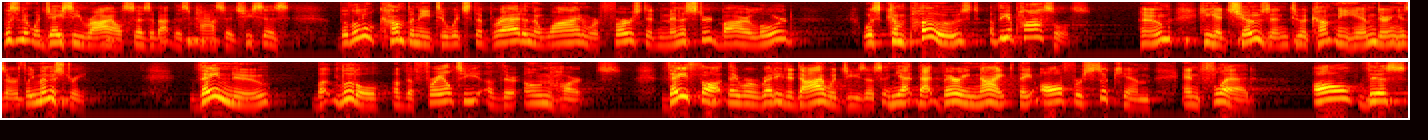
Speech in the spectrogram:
Listen to what J.C. Ryle says about this passage. He says, The little company to which the bread and the wine were first administered by our Lord was composed of the apostles, whom he had chosen to accompany him during his earthly ministry. They knew but little of the frailty of their own hearts. They thought they were ready to die with Jesus, and yet that very night they all forsook him and fled. All this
